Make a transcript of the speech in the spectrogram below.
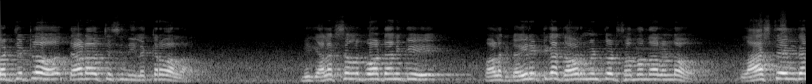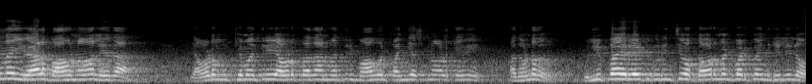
బడ్జెట్లో తేడా వచ్చేసింది ఈ లెక్కర వల్ల. మీకు ఎలక్షన్లు పోవడానికి వాళ్ళకి డైరెక్ట్గా గవర్నమెంట్ తోటి సంబంధాలు ఉండవు లాస్ట్ టైం కన్నా ఈవేళ బాగున్నావా లేదా? ఎవడు ముఖ్యమంత్రి ఎవడు ప్రధానమంత్రి మామూలు పని చేసుకున్న వాళ్ళకి అది ఉండదు. ఉల్లిపాయ రేటు గురించి ఒక గవర్నమెంట్ పడిపోయింది ఢిల్లీలో.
